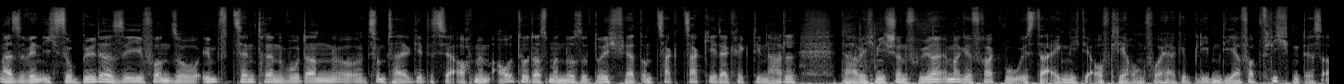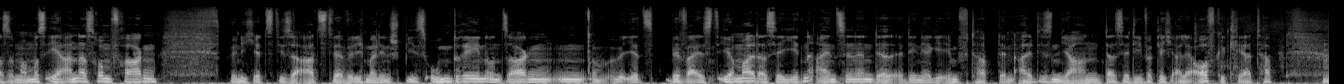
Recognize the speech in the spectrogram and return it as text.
Also wenn ich so Bilder sehe von so Impfzentren, wo dann äh, zum Teil geht es ja auch mit dem Auto, dass man nur so durchfährt und zack, zack, jeder kriegt die Nadel. Da habe ich mich schon früher immer gefragt, wo ist da eigentlich die Aufklärung vorher geblieben, die ja verpflichtend ist. Also man muss eher andersrum fragen, wenn ich jetzt dieser Arzt wäre, würde ich mal den Spieß umdrehen und sagen, hm, jetzt beweist ihr mal, dass ihr jeden Einzelnen, der, den ihr geimpft habt, in all diesen Jahren, dass ihr die wirklich alle aufgeklärt habt. Mhm.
